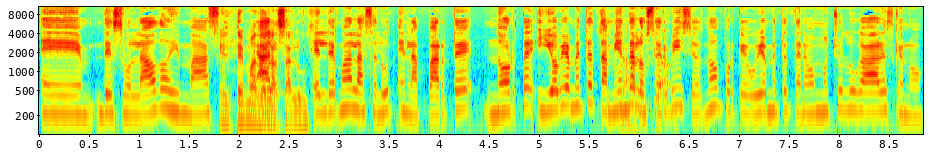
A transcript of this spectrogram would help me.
eh, desolado y más el tema de la salud. el tema de la salud en la parte norte y obviamente también de los servicios no porque obviamente tenemos muchos lugares que no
